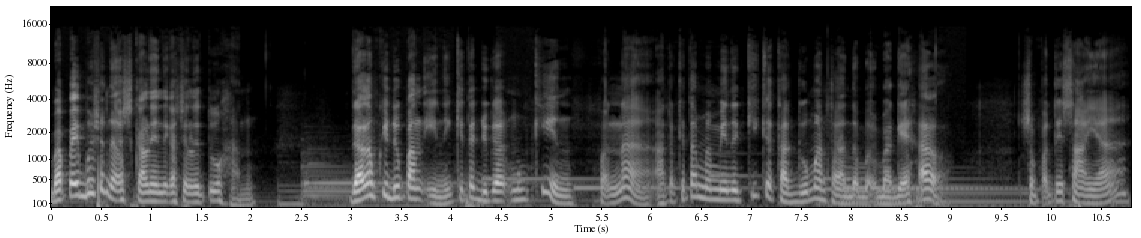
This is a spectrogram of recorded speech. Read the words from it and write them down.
Bapak Ibu saudara sekalian dikasih oleh Tuhan, dalam kehidupan ini kita juga mungkin pernah atau kita memiliki kekaguman terhadap berbagai hal. Seperti saya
